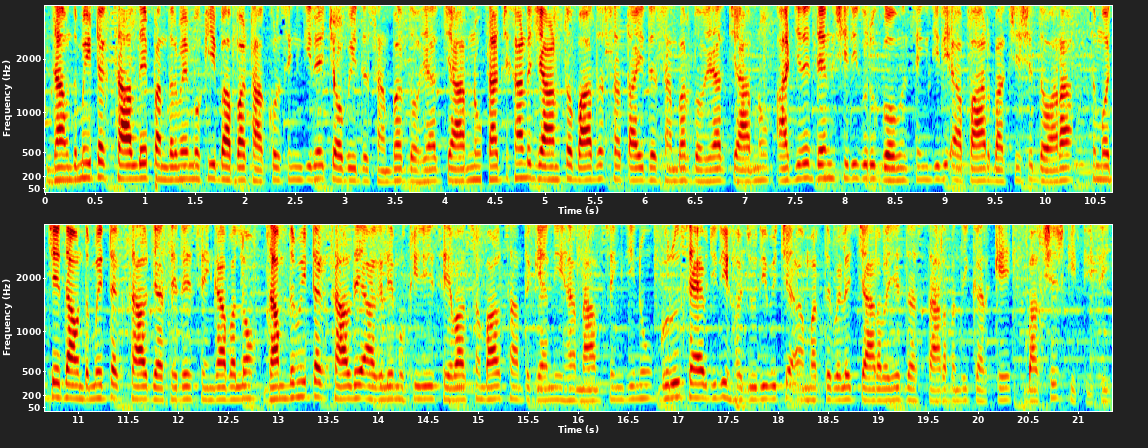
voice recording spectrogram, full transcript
ਦਮਦਮੀ ਟਕਸਾਲ ਦੇ 15ਵੇਂ ਮੁਖੀ ਬਾਬਾ ਠਾਕੁਰ ਸਿੰਘ ਜੀ ਦੇ 24 ਦਸੰਬਰ 2004 ਨੂੰ ਸੱਚਖੰਡ ਜਾਣ ਤੋਂ ਬਾਅਦ 27 ਦਸੰਬਰ 2004 ਨੂੰ ਅੱਜ ਦੇ ਦਿਨ ਸ੍ਰੀ ਗੁਰੂ ਗੋਬਿੰਦ ਸਿੰਘ ਜੀ ਦੀ ਅਪਾਰ ਬਖਸ਼ਿਸ਼ ਦੁਆਰਾ ਸਮੁੱਚੇ ਦਮਦਮੀ ਟਕਸਾਲ ਜਥੇ ਦੇ ਸਿੰਘਾਂ ਵੱਲੋਂ ਦਮਦਮੀ ਟਕਸਾਲ ਦੇ ਅਗਲੇ ਮੁਖੀ ਦੀ ਸੇਵਾ ਸੰਭਾਲ ਸੰਤ ਗਿਆਨੀ ਹਰਨਾਮ ਸਿੰਘ ਜੀ ਨੂੰ ਗੁਰੂ ਸਾਹਿਬ ਜੀ ਦੀ ਹਜ਼ੂਰੀ ਵਿੱਚ ਅੰਮ੍ਰਿਤ ਵੇਲੇ 4 ਵਜੇ ਦਸਤਾਰਬੰਦੀ ਕਰਕੇ ਬਖਸ਼ਿਸ਼ ਕੀਤੀ ਸੀ।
